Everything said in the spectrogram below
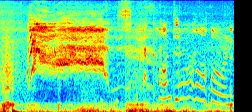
Calm down.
